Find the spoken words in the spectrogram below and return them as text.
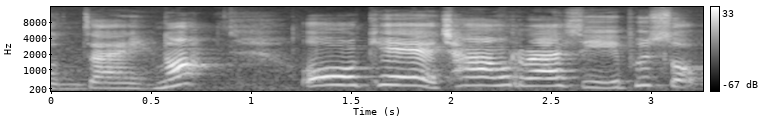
สนใจเนาะโอเค ชาวราศีพฤษภ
